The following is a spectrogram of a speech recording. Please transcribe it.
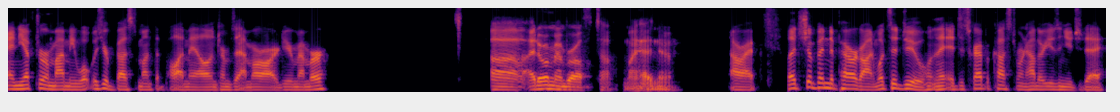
And you have to remind me, what was your best month at Polymail in terms of MRR? Do you remember? Uh, I don't remember off the top of my head. No. All right. Let's jump into Paragon. What's it do? Describe a customer and how they're using you today.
